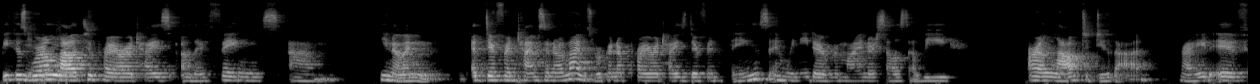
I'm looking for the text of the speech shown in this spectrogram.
because yeah. we're allowed to prioritize other things um, you know and at different times in our lives we're going to prioritize different things and we need to remind ourselves that we are allowed to do that right if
